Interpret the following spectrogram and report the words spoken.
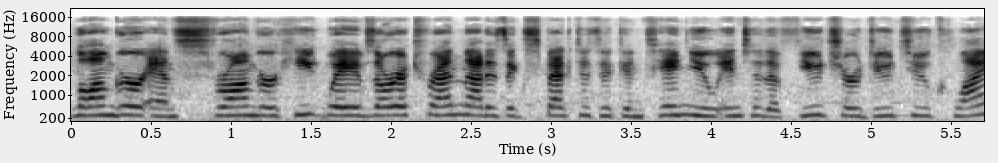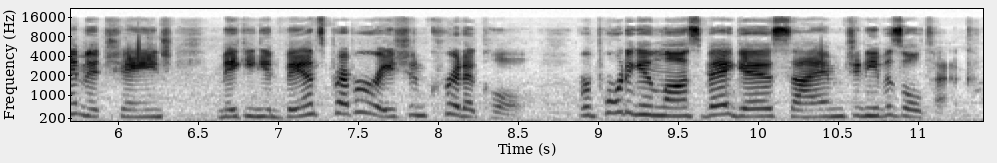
Longer and stronger heat waves are a trend that is expected to continue into the future due to climate change, making advanced preparation critical. Reporting in Las Vegas, I'm Geneva Zoltek.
